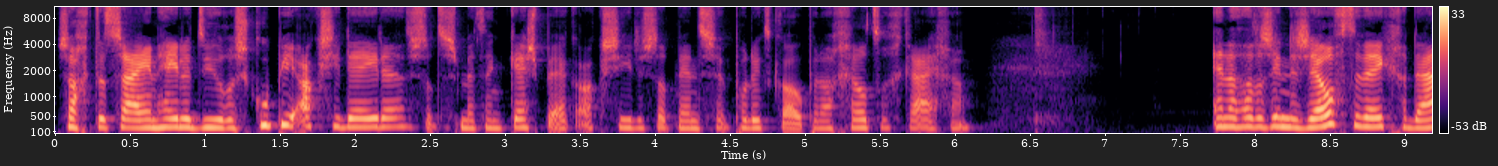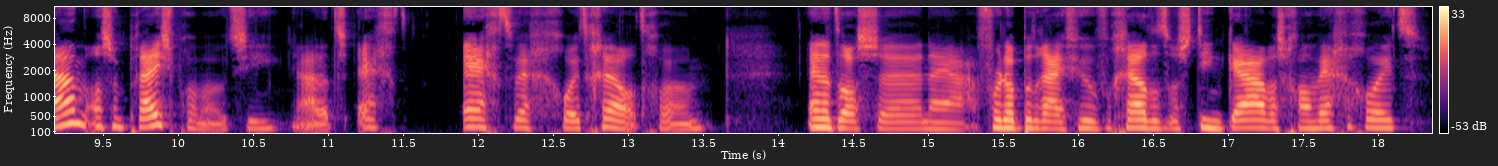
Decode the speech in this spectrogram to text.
zag ik dat zij een hele dure Scoopy-actie deden. Dus dat is met een cashback-actie. Dus dat mensen product kopen en dan geld terugkrijgen. En dat hadden ze in dezelfde week gedaan als een prijspromotie. Ja, dat is echt, echt weggegooid geld gewoon. En dat was, uh, nou ja, voor dat bedrijf heel veel geld. Dat was 10k, was gewoon weggegooid.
